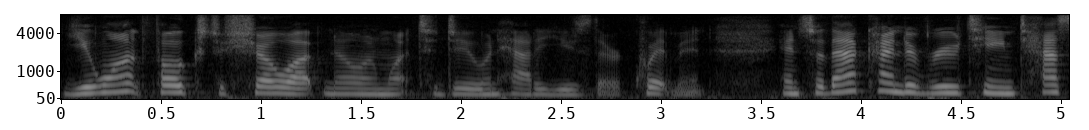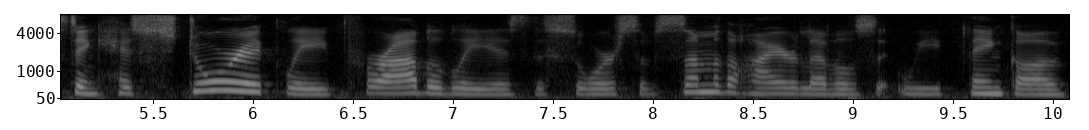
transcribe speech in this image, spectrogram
you want folks to show up knowing what to do and how to use their equipment. And so that kind of routine testing historically probably is the source of some of the higher levels that we think of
